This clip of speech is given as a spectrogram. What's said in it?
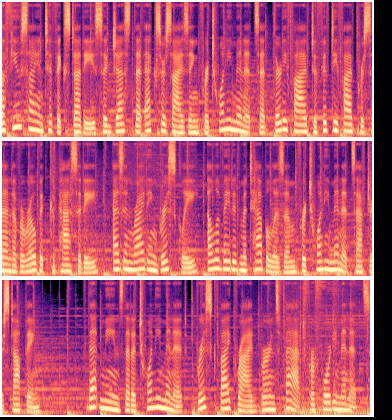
A few scientific studies suggest that exercising for 20 minutes at 35 to 55% of aerobic capacity, as in riding briskly, elevated metabolism for 20 minutes after stopping. That means that a 20-minute, brisk bike ride burns fat for 40 minutes.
